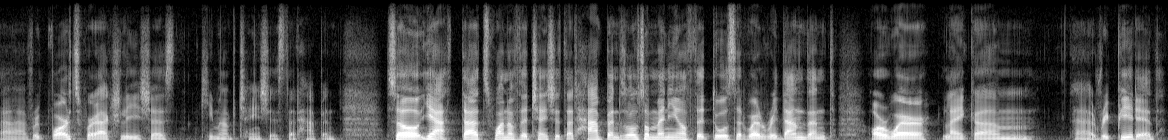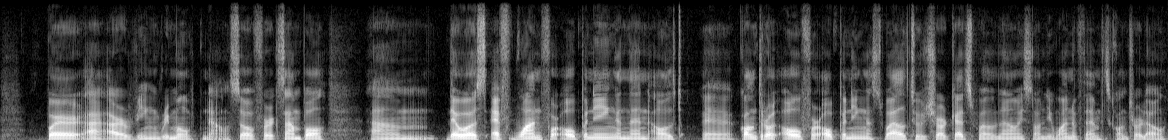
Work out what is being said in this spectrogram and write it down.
uh, reports were actually just key map changes that happened. So yeah, that's one of the changes that happened. Also many of the tools that were redundant or were like um, uh, repeated were uh, are being removed now. So for example, um, there was F1 for opening and then Alt uh, Control O for opening as well, two shortcuts. Well, now it's only one of them, it's Control O.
